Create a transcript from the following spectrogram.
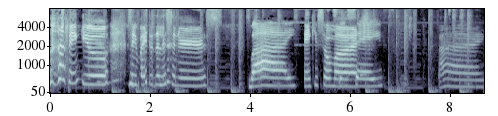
Thank you. Say bye to the listeners. Bye. Thank you so much. Stay safe. Bye.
